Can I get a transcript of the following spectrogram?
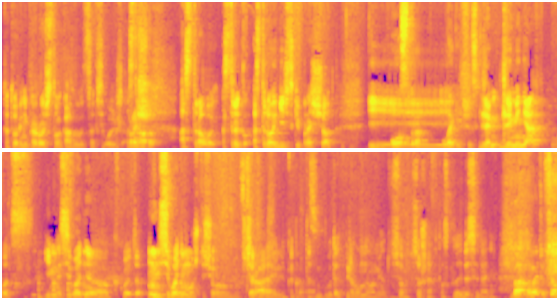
которое не пророчество, оказывается, а всего лишь астро- Просчет. астроло- астро- астрологический просчет. И Остро, логически. Для, для меня, вот именно сегодня какой-то, ну не сегодня, может еще вчера или когда-то, вот этот переломный момент. Все, все, что я хотел сказать, до свидания. Да, давайте, все.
